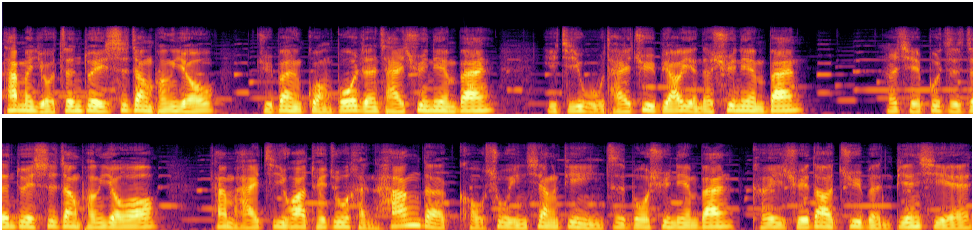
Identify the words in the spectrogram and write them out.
他们有针对视障朋友举办广播人才训练班以及舞台剧表演的训练班，而且不只针对视障朋友哦。他们还计划推出很夯的口述影像电影制播训练班，可以学到剧本编写。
